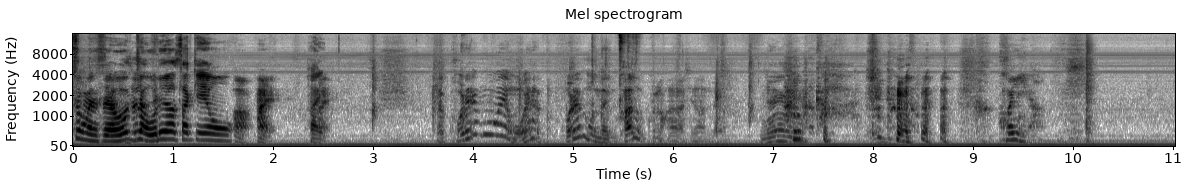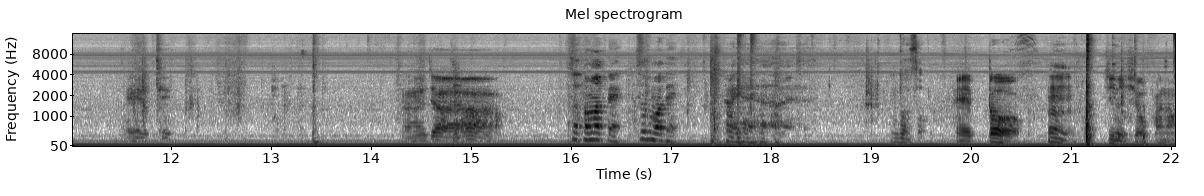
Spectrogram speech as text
ちょっと待ってくださいじゃあ俺は酒を。あはい。はい、これも親これもね家族の話なんだよ。うんかっこいいな。えー、てあじゃあ。ちょっと待ってちょっと待って。はいはいはいはい。どうぞ。えっとうん。こっちにしようかな。う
